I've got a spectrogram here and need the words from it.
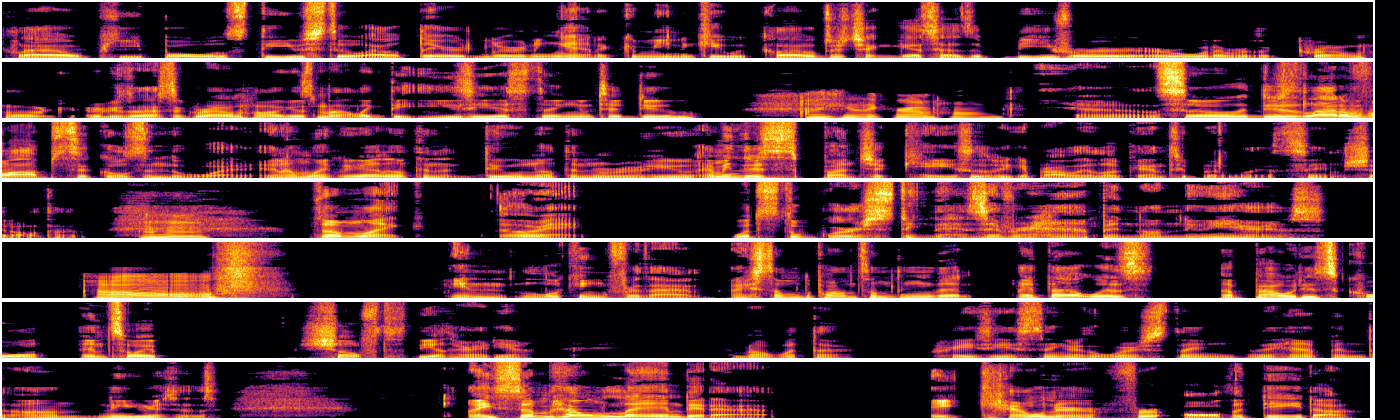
cloud people. Steve's still out there learning how to communicate with clouds, which I guess has a beaver or whatever the groundhog. Or as a groundhog is not like the easiest thing to do. Oh, he's a groundhog. Yeah, so there's a lot of obstacles in the way, and I'm like, we got nothing to do, nothing to review. I mean, there's a bunch of cases we could probably look into, but like the same shit all the time. Mm-hmm. So I'm like, all right, what's the worst thing that has ever happened on New Year's? Oh. In looking for that, I stumbled upon something that I thought was about as cool, and so I shelved the other idea about what the craziest thing or the worst thing that happened on New Year's is. I somehow landed at a counter for all the data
